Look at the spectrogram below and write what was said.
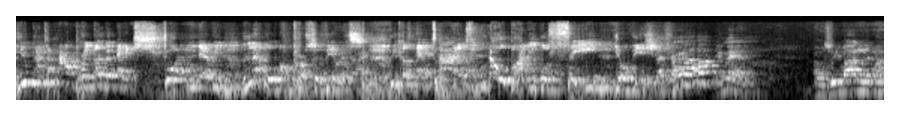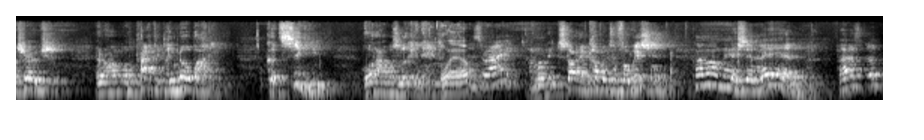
You got to operate under an extraordinary level of perseverance. Because at times, nobody will see your vision. That's right. Uh-huh. Amen. I was remodeling my church, and almost practically nobody could see what I was looking at. Well, That's right. And when it started coming to fruition, Come on now. they said, man, Pastor,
